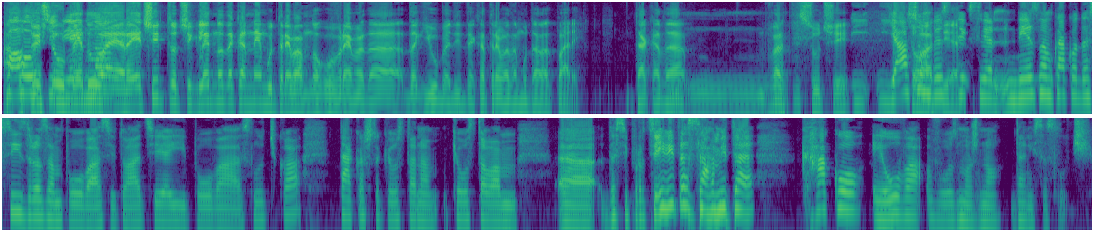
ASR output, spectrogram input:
Ако Па, тој што убедува е речит, очигледно дека не му треба многу време да да ги убеди дека треба да му дадат пари. Така да врти сучи. И, јас сум без ти е. текст, ја не знам како да се изразам по оваа ситуација и по оваа случка, така што ќе останам ќе оставам е, да си процените самите како е ова возможно да ни се случи.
